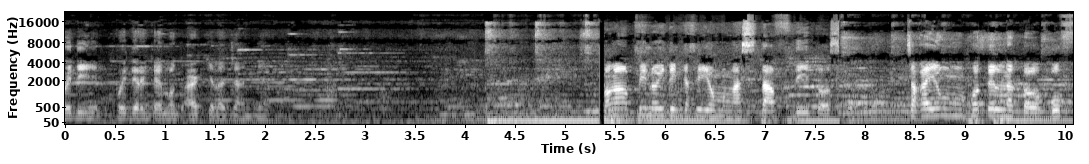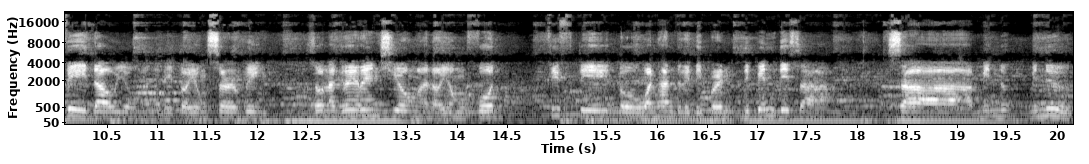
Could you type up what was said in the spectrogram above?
pwede, pwede rin kayo mag-arkila dyan. Yan. Mga Pinoy din kasi yung mga staff dito. Tsaka yung hotel na to, buffet daw yung ano dito, yung serving. So nagre-range yung ano, yung food 50 to 100 depend, depende sa sa menu menu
